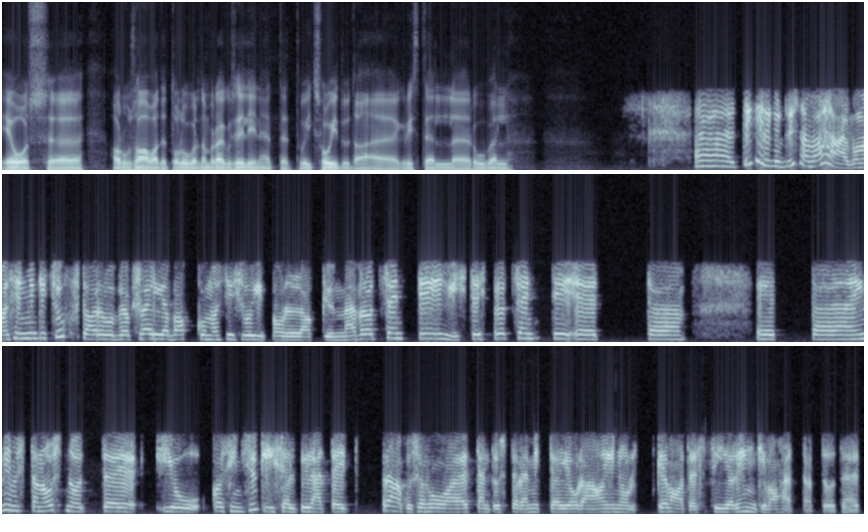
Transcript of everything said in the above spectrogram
eos aru saavad, et olukord on praegu selline, et, et võiks hoiduda, Kristel Ruubel Äh, tegelikult üsna vähe, kui ma siin mingit suhtarvu peaks välja pakkuma, siis võib-olla kümme protsenti, viisteist protsenti, et, äh, et äh, inimesed on ostnud ju ka siin sügisel pileteid praeguse hooaja etendustele, mitte ei ole ainult kevadest siia ringi vahetatud, et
